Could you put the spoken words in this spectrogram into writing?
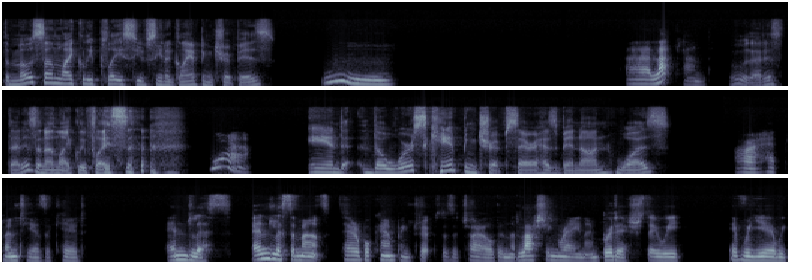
The most unlikely place you've seen a glamping trip is? Hmm. Uh, Lapland. Ooh, that is that is an unlikely place. yeah. And the worst camping trip Sarah has been on was? Oh, I had plenty as a kid. Endless, endless amounts of terrible camping trips as a child in the lashing rain. I'm British, so we every year we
